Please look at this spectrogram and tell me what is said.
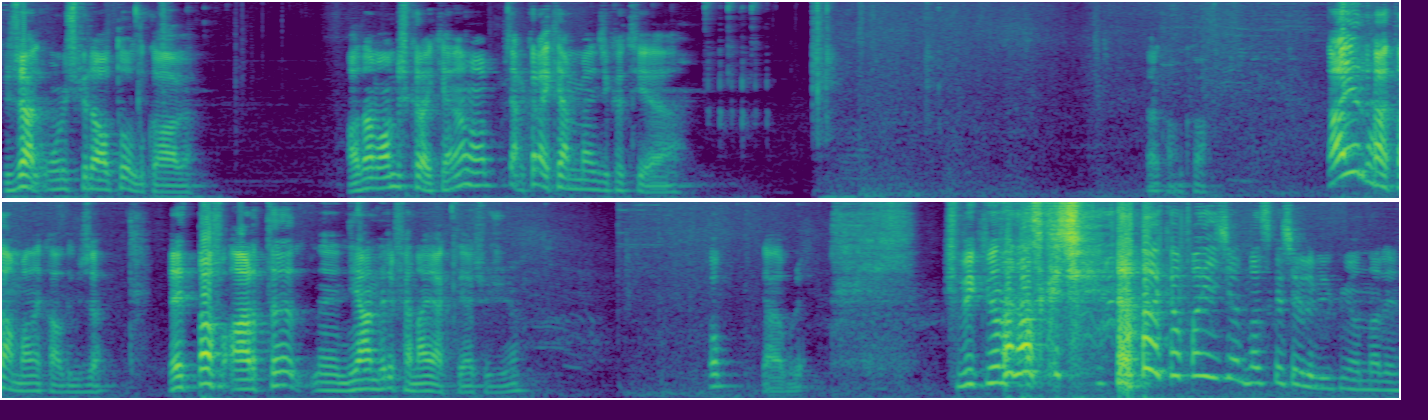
Güzel 13-1-6 olduk abi. Adam almış Kraken ama ya Kraken bence kötü ya. Ya kanka. Hayır ha tamam bana kaldı güzel. Red buff artı e, Liander'i fena yaktı ya çocuğu. Hop gel buraya. Şu büyük milyonlar nasıl kaçıyor? Kafayı yiyeceğim nasıl kaçıyor böyle büyük milyonlar ya.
